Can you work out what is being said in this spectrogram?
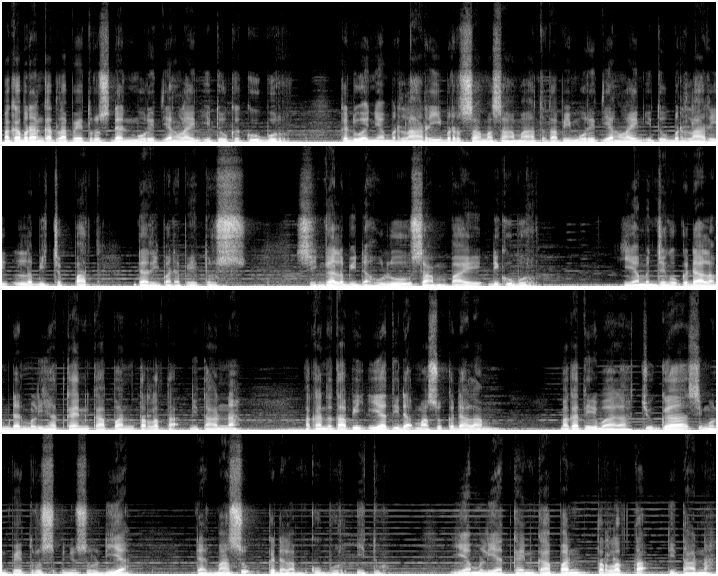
Maka berangkatlah Petrus dan murid yang lain itu ke kubur. Keduanya berlari bersama-sama tetapi murid yang lain itu berlari lebih cepat daripada Petrus sehingga lebih dahulu sampai di kubur. Ia menjenguk ke dalam dan melihat kain kapan terletak di tanah. Akan tetapi ia tidak masuk ke dalam. Maka tibalah juga Simon Petrus menyusul dia dan masuk ke dalam kubur itu. Ia melihat kain kapan terletak di tanah,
